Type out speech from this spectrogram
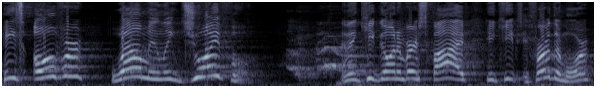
he's overwhelmingly joyful. And then keep going in verse 5. He keeps, furthermore,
